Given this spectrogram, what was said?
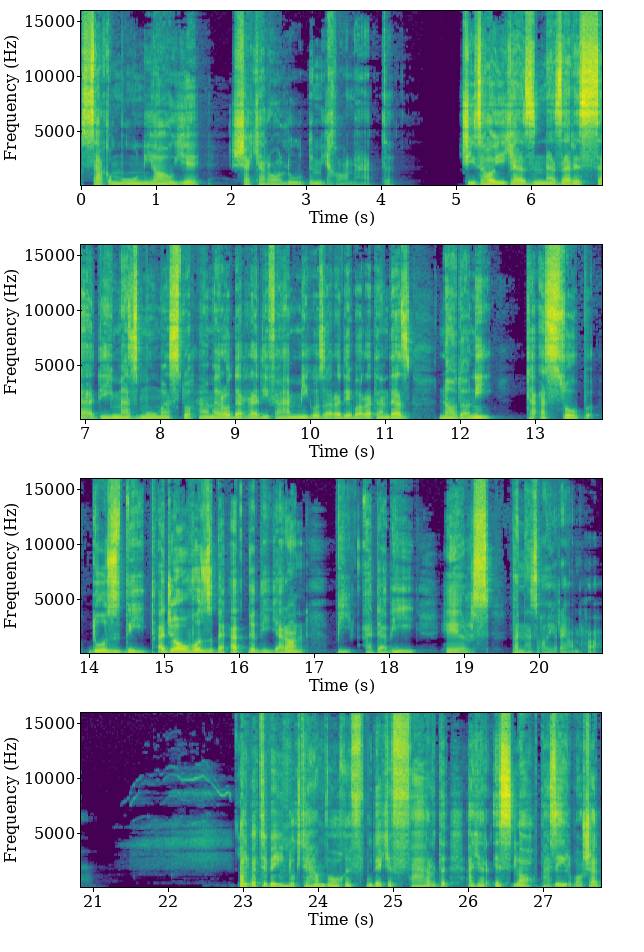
سقمونیای شکرالود می‌خواند چیزهایی که از نظر سعدی مزموم است و همه را در ردیف هم می‌گذارد عبارتند از نادانی تعصب دزدی تجاوز به حق دیگران ادبی، هرس و نظایر آنها. البته به این نکته هم واقف بوده که فرد اگر اصلاح پذیر باشد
